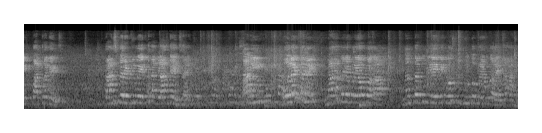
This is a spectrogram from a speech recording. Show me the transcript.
एक पात्र घ्यायचं. ट्रान्सपरेटिव्ह एखादा ग्लास घ्यायचा आहे. आणि बोलायचं नाही. माझा पहिले प्रयोग बघा. नंतर तुम्ही एक एक वस्तू घेऊन तो प्रयोग करायचा आहे.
